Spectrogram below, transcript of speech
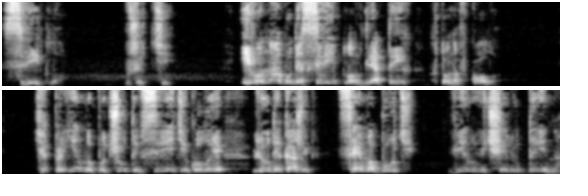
світло в житті. І вона буде світлом для тих, хто навколо. Як приємно почути в світі, коли люди кажуть, це, мабуть, віруюча людина,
